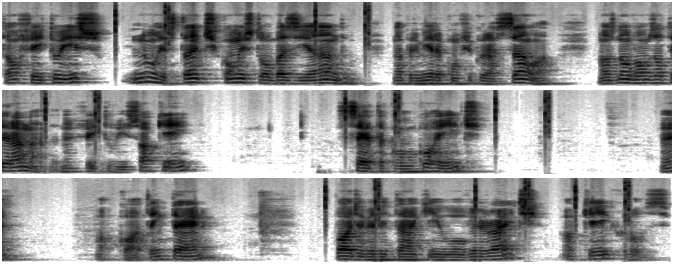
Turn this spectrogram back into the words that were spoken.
Então feito isso, no restante, como eu estou baseando na primeira configuração, ó, nós não vamos alterar nada, né? Feito isso, ok seta como corrente, né? Ó, cota interna. Pode habilitar aqui o overwrite, ok, close.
